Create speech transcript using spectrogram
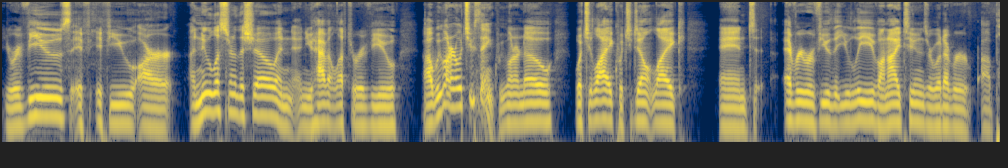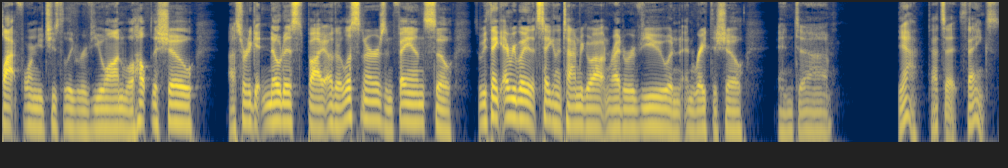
your reviews. If if you are a new listener to the show and, and you haven't left a review, uh, we want to know what you think. We want to know what you like, what you don't like, and every review that you leave on iTunes or whatever uh, platform you choose to leave a review on will help the show uh, sort of get noticed by other listeners and fans. So, so we thank everybody that's taking the time to go out and write a review and, and rate the show. And uh, yeah, that's it. Thanks.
